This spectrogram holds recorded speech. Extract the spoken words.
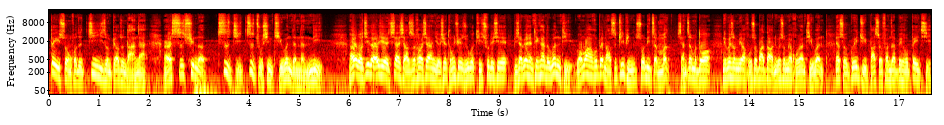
背诵或者记忆这种标准答案，而失去了自己自主性提问的能力。而我记得，而且在小时候，像有些同学如果提出了一些比较妙想天开的问题，往往还会被老师批评，说你怎么想这么多？你为什么要胡说八道？你为什么要胡乱提问？你要守规矩，把手放在背后背起，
